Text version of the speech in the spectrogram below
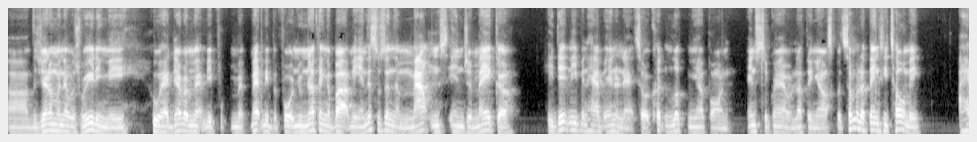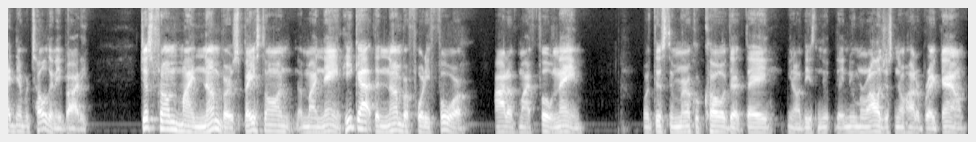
uh, the gentleman that was reading me, who had never met me met me before, knew nothing about me, and this was in the mountains in Jamaica. He didn't even have internet, so it couldn't look me up on Instagram or nothing else. But some of the things he told me, I had never told anybody. Just from my numbers based on my name, he got the number 44 out of my full name with this numerical code that they, you know, these the numerologists know how to break down.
